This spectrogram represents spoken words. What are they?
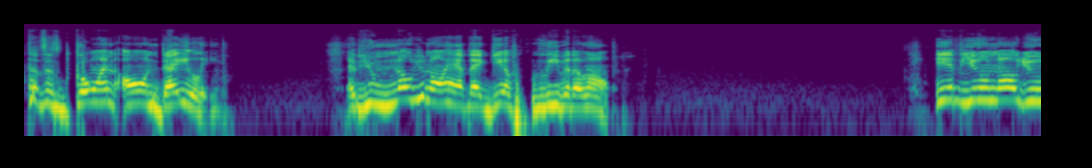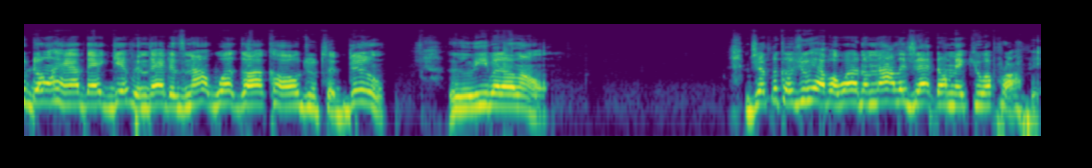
Because it's going on daily. If you know you don't have that gift, leave it alone. If you know you don't have that gift and that is not what God called you to do, leave it alone. Just because you have a word of knowledge, that don't make you a prophet.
